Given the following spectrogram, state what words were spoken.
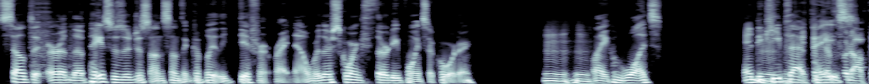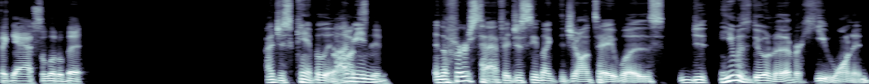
Celtic or the Pacers are just on something completely different right now, where they're scoring 30 points a quarter. Mm-hmm. Like what? And to keep that they took their pace, foot off the gas a little bit. I just can't believe. The I mean, did. in the first half, it just seemed like Dejounte was he was doing whatever he wanted.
